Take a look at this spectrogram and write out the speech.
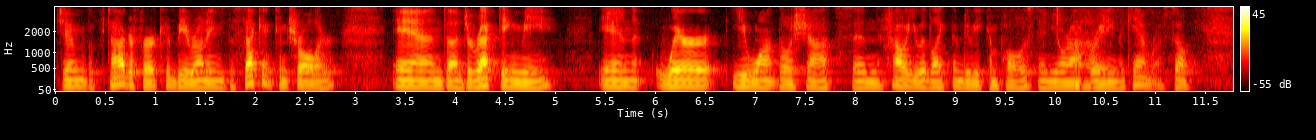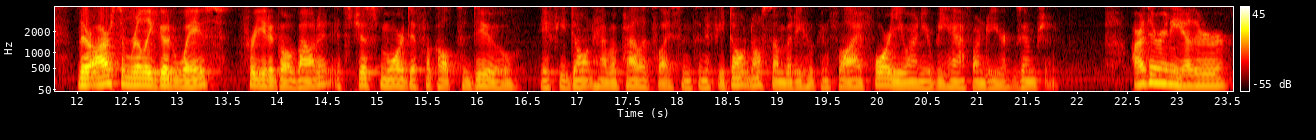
Jim, the photographer, could be running the second controller and uh, directing me in where you want those shots and how you would like them to be composed, and you're operating the camera. So there are some really good ways for you to go about it. It's just more difficult to do if you don't have a pilot's license and if you don't know somebody who can fly for you on your behalf under your exemption. Are there any other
